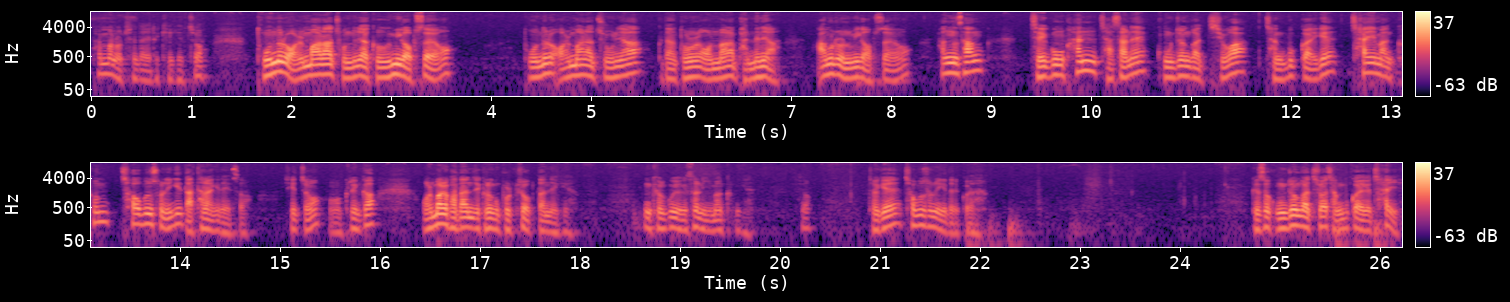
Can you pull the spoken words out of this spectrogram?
8만 5천이다 이렇게 얘기했죠. 돈을 얼마나 줬느냐 그 의미가 없어요. 돈을 얼마나 주느냐, 그 다음 돈을 얼마나 받느냐 아무런 의미가 없어요. 항상 제공한 자산의 공정가치와 장부가액의 차이만큼 처분 손익이 나타나게 돼 있어. 아시겠죠? 어, 그러니까 얼마를 받았는지 그런 거 볼 필요 없다는. 그럼 결국 여기서는 이만큼이야. 그죠? 저게 처분 손익이 될 거야. 그래서 공정가치와 장부가액의 차이.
